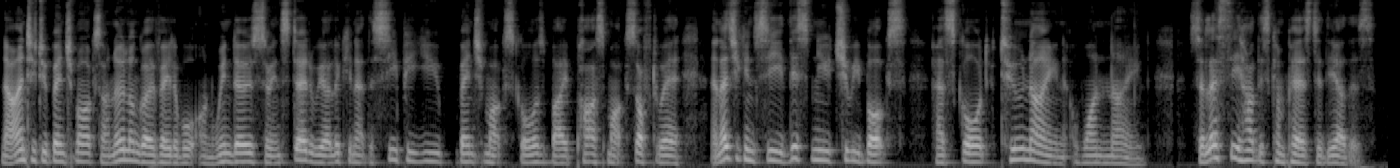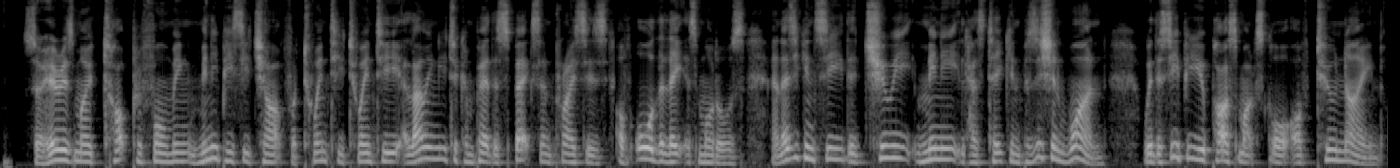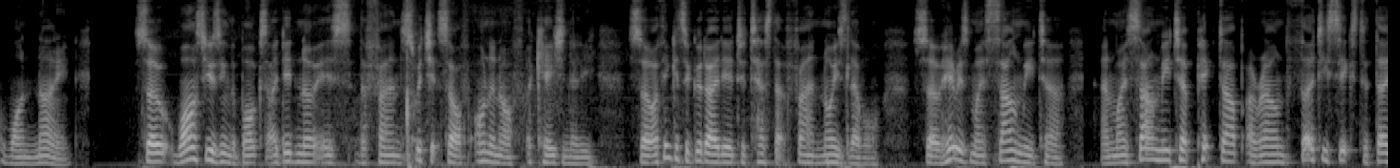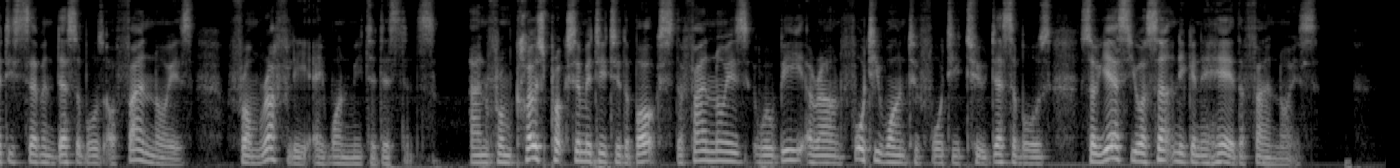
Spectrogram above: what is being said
Now Antutu benchmarks are no longer available on Windows so instead we are looking at the CPU benchmark scores by Passmark software and as you can see this new Chuwi box has scored 2919. So let's see how this compares to the others. So here is my top performing mini PC chart for 2020 allowing you to compare the specs and prices of all the latest models and as you can see the Chuwi Mini has taken position 1 with a CPU passmark score of 2919. So whilst using the box I did notice the fan switch itself on and off occasionally so I think it's a good idea to test that fan noise level. So here is my sound meter and my sound meter picked up around 36 to 37 decibels of fan noise from roughly a 1 meter distance. And from close proximity to the box, the fan noise will be around 41 to 42 decibels. So yes, you are certainly going to hear the fan noise.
